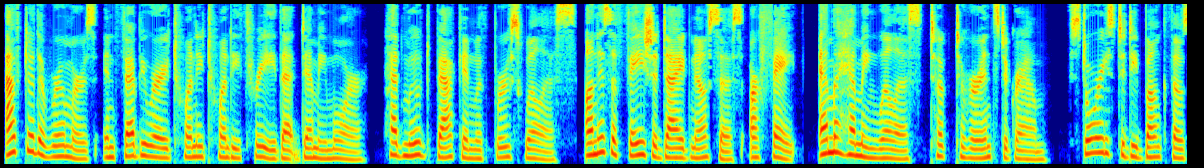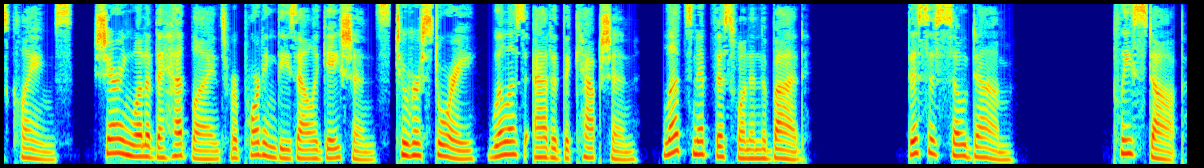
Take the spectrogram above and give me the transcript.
After the rumors in February 2023 that Demi Moore had moved back in with Bruce Willis on his aphasia diagnosis are fake, Emma Hemming Willis took to her Instagram stories to debunk those claims. Sharing one of the headlines reporting these allegations to her story, Willis added the caption, Let's nip this one in the bud. This is so dumb. Please stop.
